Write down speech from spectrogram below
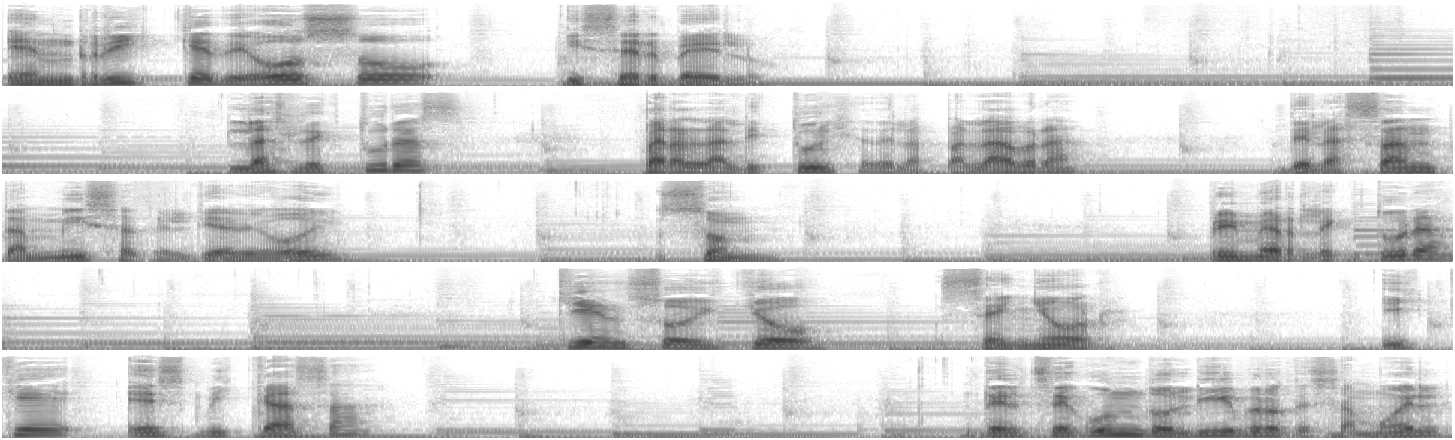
Enrique de Oso y Cervelo. Las lecturas para la liturgia de la palabra de la Santa Misa del día de hoy son, primer lectura, ¿quién soy yo, Señor, y qué es mi casa? Del segundo libro de Samuel,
